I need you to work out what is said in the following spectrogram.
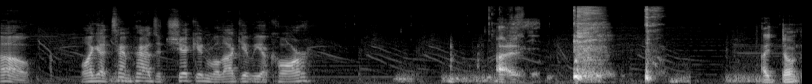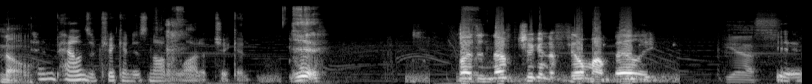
Oh. Well, I got 10 pounds of chicken. Will that give me a car? I. I don't know. Ten pounds of chicken is not a lot of chicken. Yeah. But it's enough chicken to fill my belly. Yes. Yeah.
